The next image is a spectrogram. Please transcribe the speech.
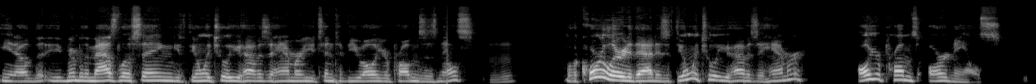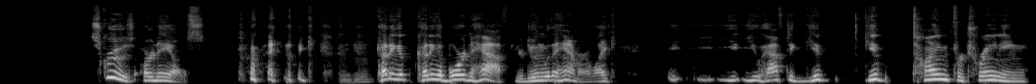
You know, the, you remember the Maslow saying, if the only tool you have is a hammer, you tend to view all your problems as nails. Mm-hmm. Well, the corollary to that is if the only tool you have is a hammer, all your problems are nails. Screws are nails. right? Like mm-hmm. cutting a cutting a board in half, you're doing with a hammer. Like you, you have to give give time for training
